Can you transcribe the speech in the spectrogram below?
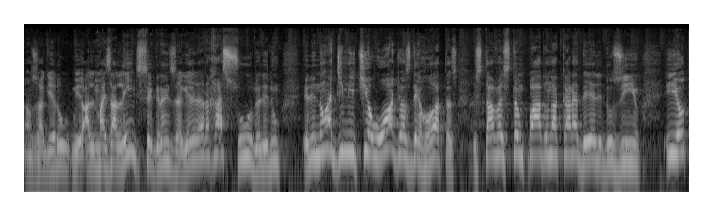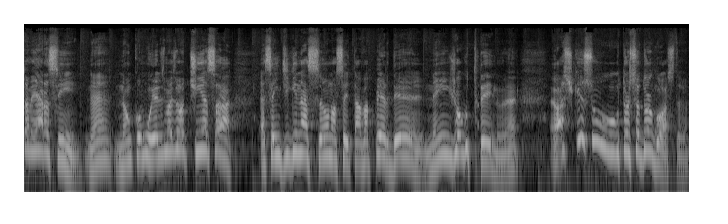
É um zagueiro, mas além de ser grande zagueiro, ele era raçudo, ele não, ele não admitia o ódio às derrotas, ah. estava estampado na cara dele, do Zinho. E eu também era assim, né? Não como eles, mas eu tinha essa, essa indignação, não aceitava perder nem jogo treino, né? Eu acho que isso o torcedor gosta.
